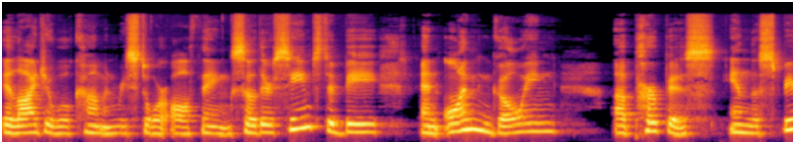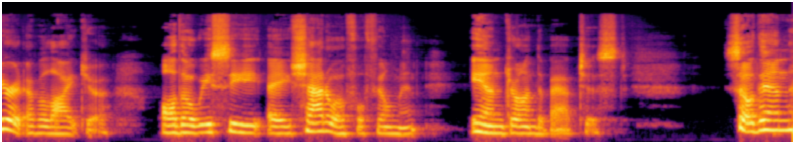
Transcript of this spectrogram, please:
Elijah will come and restore all things. So there seems to be an ongoing uh, purpose in the spirit of Elijah although we see a shadow of fulfillment in John the Baptist. So then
